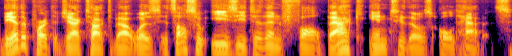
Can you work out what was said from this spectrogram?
the other part that Jack talked about was it's also easy to then fall back into those old habits.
